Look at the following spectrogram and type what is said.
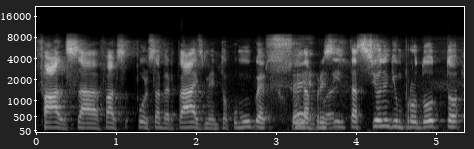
falsa, false, false advertisement o comunque sì, una presentazione di un prodotto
